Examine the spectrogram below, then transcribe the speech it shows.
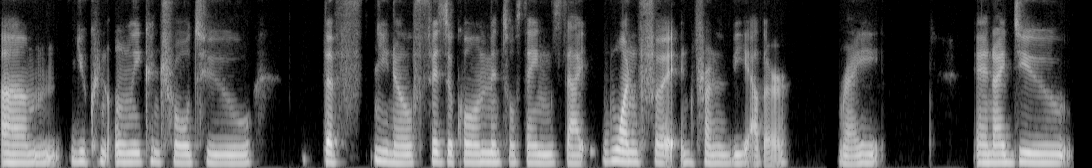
um, you can only control to the you know physical and mental things that one foot in front of the other, right? And I do,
